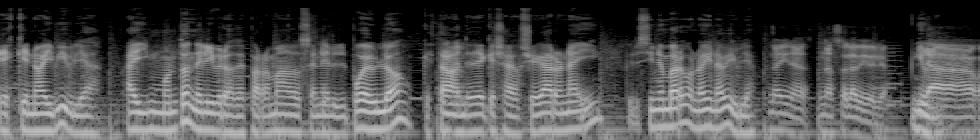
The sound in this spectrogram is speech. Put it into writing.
es que no hay Biblia. Hay un montón de libros desparramados en Sí. el pueblo que estaban desde que ellos llegaron ahí, pero sin embargo no hay una Biblia. No hay una, una sola Biblia. Ni la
